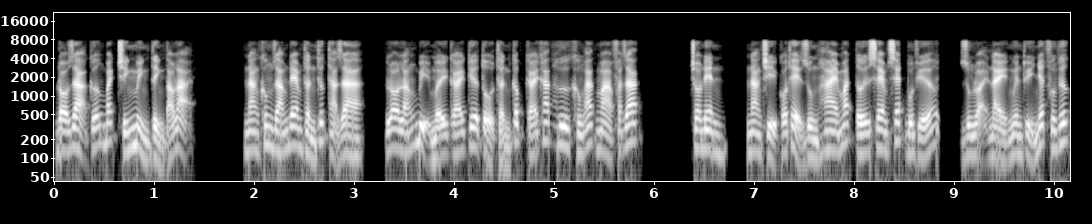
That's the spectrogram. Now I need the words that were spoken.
Đọ dạ cưỡng bách chính mình tỉnh táo lại. Nàng không dám đem thần thức thả ra, lo lắng bị mấy cái kia tổ thần cấp cái khác hư không ác ma phát giác. Cho nên, nàng chỉ có thể dùng hai mắt tới xem xét bốn phía, dùng loại này nguyên thủy nhất phương thức,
